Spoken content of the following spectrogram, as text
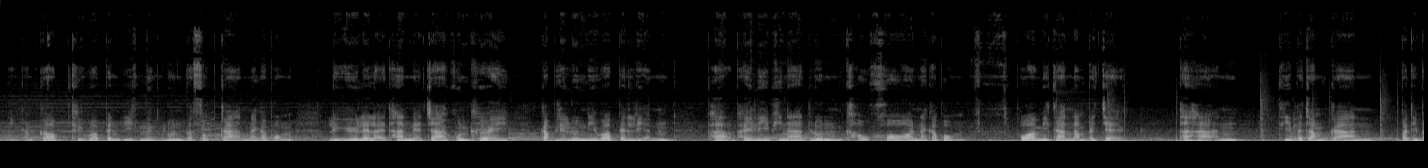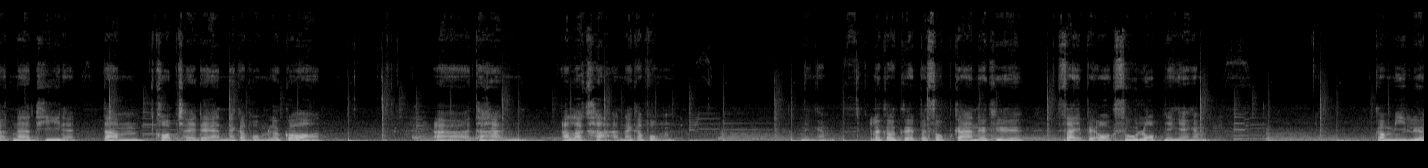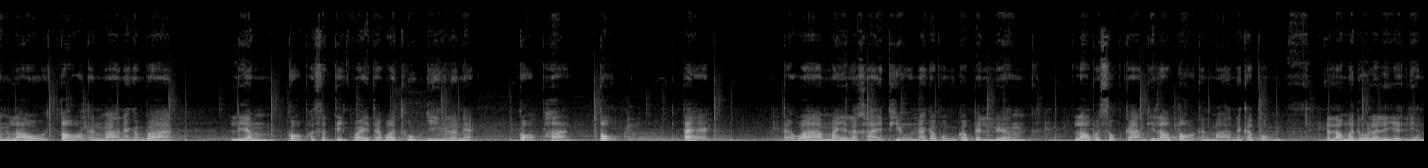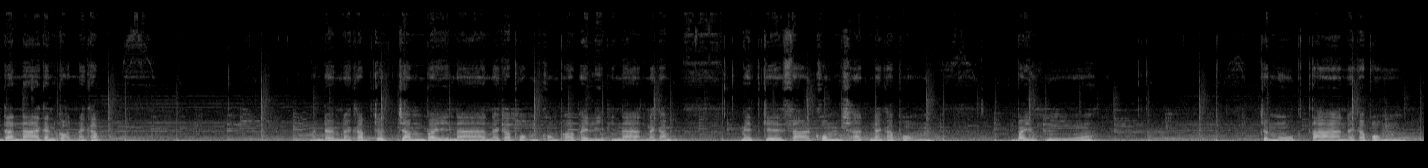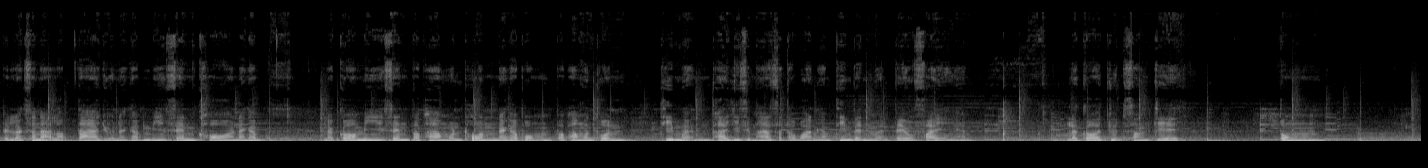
นี่ครับก็ถือว่าเป็นอีกหนึ่งรุ่นประสบการณ์นะครับผมหรือหลาย ๆ ท่านเนี่ยจะคุ้นเคยกับเหรียญรุ่นนี้ว่าเป็นเหรียญพระไพลีพินาศรุ่นเขาคอนะครับผมเพราะว่ามีการนำไปแจก ทหารที่ประจำการปฏิบัติหน้าที่เนี่ยตามขอบชายแดนนะครับผมแล้วก็ทหารอารักขานะครับผมนี่ครับแล้วก็เกิดประสบการณ์ก็คือใส่ไปออกสู้รบอย่างเงี้ยครับ ก็มีเรื่องเล่าต่อกันมานะครับว่าเลี่ยมกรอบพลาสติกไว้แต่ว่าถูกยิงแล้วเนี่ยกรอบพระตกแตก แต่ว่าไม่ระคายผิวนะครับ ผมก็เป็นเรื่องเล่าประสบการณ์ที่เล่าต่อกันมานะครับ ผมเดี๋ยวเรามาดูรายละเอียดเหรียญด้านหน้ากันก่อนนะครับ เหมือนเดิมนะครับ จดจำใบหน้านะครับ ผมของพระไพลีพินาศนะครับ เม็ดเกษาคมชัดนะครับ ผมใบหูจมูกตานะครับ ผมเป็นลักษณะหลับตาอยู่นะครับ มีเส้นคอนะครับ แล้วก็มีเส้นประพามณฑลนะครับ ผมประพามณฑลที่เหมือนพระ 25 ศตวรรษครับที่เป็นเหมือนเปลวไฟนะครับ แล้วก็จุดสังเกตตรง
